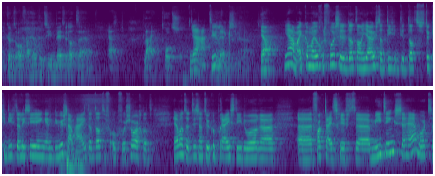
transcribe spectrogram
je kunt het overal heel goed zien, weten we dat ja, blij, trots. Ja, tuurlijk. Ja. ja, maar ik kan me heel goed voorstellen dat dan juist dat, die, dat stukje digitalisering en duurzaamheid, dat dat er ook voor zorgt. Dat, hè, want het is natuurlijk een prijs die door uh, uh, vaktijdschrift uh, meetings hè, wordt,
